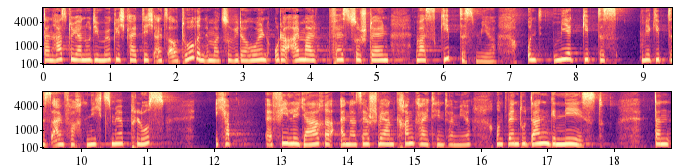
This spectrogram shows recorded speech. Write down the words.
dann hast du ja nur die Möglichkeit, dich als Autorin immer zu wiederholen oder einmal festzustellen, was gibt es mir? Und mir gibt es, mir gibt es einfach nichts mehr. Plus, ich habe äh, viele Jahre einer sehr schweren Krankheit hinter mir. Und wenn du dann genähst, dann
